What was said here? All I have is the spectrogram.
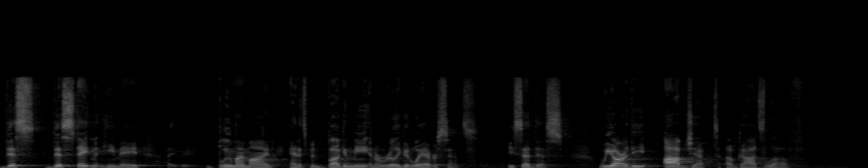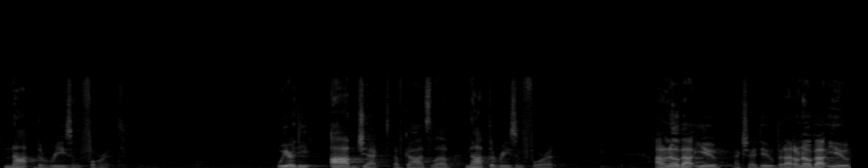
This, this statement he made blew my mind, and it's been bugging me in a really good way ever since. He said this We are the object of God's love, not the reason for it. We are the object of God's love, not the reason for it. I don't know about you, actually, I do, but I don't know about you.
